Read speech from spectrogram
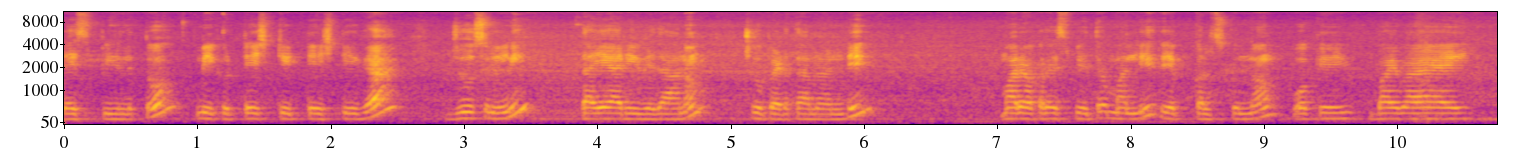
రెసిపీలతో మీకు టేస్టీ టేస్టీగా జ్యూసుల్ని తయారీ విధానం చూపెడతానండి. మరొక రెసిపీతో మళ్ళీ రేపు కలుసుకుందాం. ఓకే బాయ్ బాయ్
